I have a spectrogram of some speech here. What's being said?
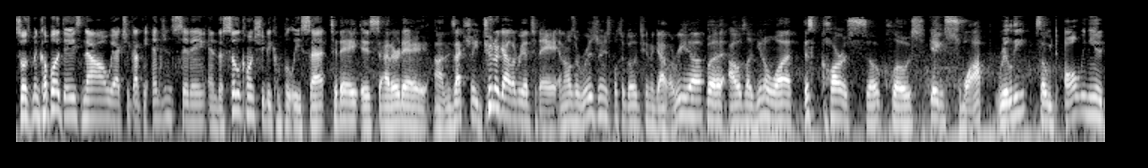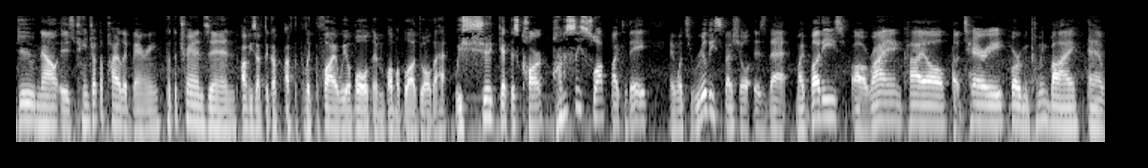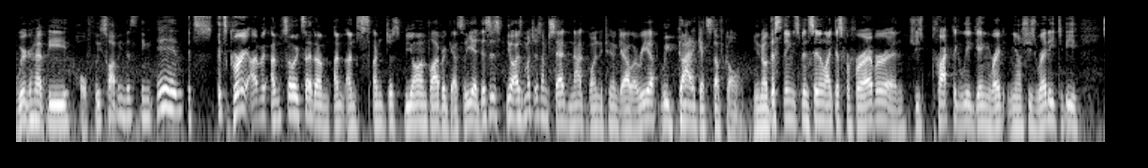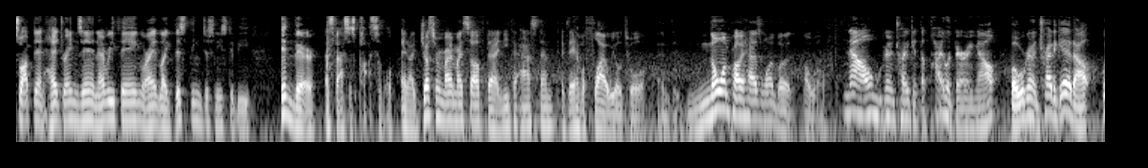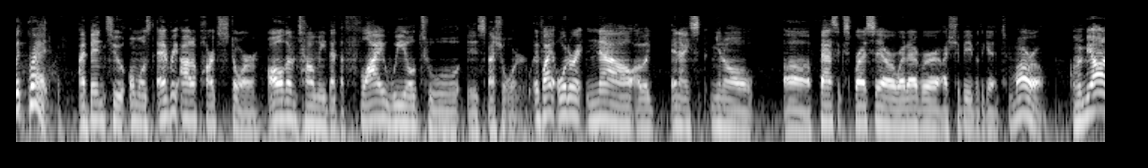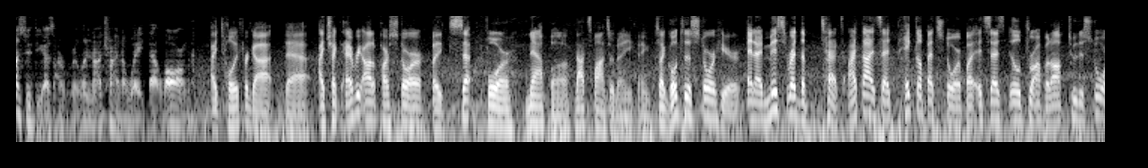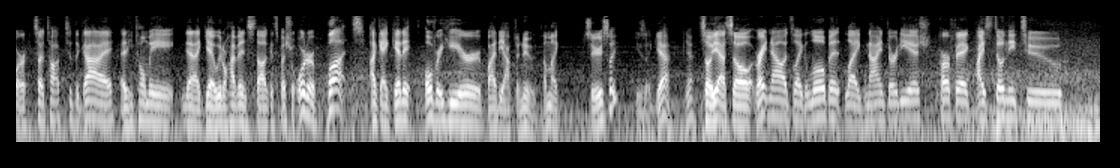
So it's been a couple of days now. We actually got the engine sitting and the silicone should be completely set. Today is Saturday. Um, it's actually Tuner Galleria today and I was originally supposed to go to Tuner Galleria, but I was like, you know what? This car is so close getting swapped, really. So we, all we need to do now is change out the pilot bearing, put the trans in. Obviously, I have to, I have to put like the flywheel bolt and blah, blah, blah, do all that. We should get this car honestly swapped by today and what's really special is that my buddies, uh, Ryan, Kyle, uh, Terry, are been coming by, and we're gonna be hopefully swapping this thing in. It's it's great. I'm, I'm so excited. I'm, I'm, I'm, I'm just beyond flabbergasted. So yeah, this is, you know, as much as I'm sad not going to Tuner Galleria, we gotta get stuff going. You know, this thing's been sitting like this for forever, and she's practically getting ready, you know, she's ready to be swapped in, head drains in, everything, right? Like, this thing just needs to be in there as fast as possible. And I just reminded myself that I need to ask them if they have a flywheel tool. And no one probably has one, but oh well. Now we're gonna try to get the pilot bearing out, but we're gonna try to get it out with bread. I've been to almost every auto parts store. All of them tell me that the flywheel tool is special order. If I order it now, I would, and I, you know, uh, fast express it or whatever, I should be able to get it tomorrow. I'm gonna be honest with you guys, I'm really not trying to wait that long. I totally forgot that I checked every auto parts store, but except for Napa, not sponsored or anything. So I go to the store here and I misread the text. I thought it said pick up at store, but it says it'll drop it off to the store. So I talked to the guy and he told me, yeah, like, yeah, we don't have it in stock, it's special order, but like I get it over here by the afternoon. I'm like, seriously? He's like, yeah, yeah. So yeah, so right now it's like a little bit like 9.30ish. Perfect. I still need to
